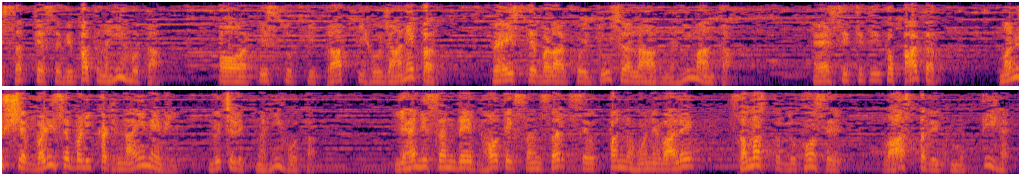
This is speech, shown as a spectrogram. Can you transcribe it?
सत्य से विपत नहीं होता और इस सुख की प्राप्ति हो जाने पर वह इससे बड़ा कोई दूसरा लाभ नहीं मानता। ऐसी स्थिति को पाकर मनुष्य बड़ी से बड़ी कठिनाई में भी विचलित नहीं होता। यह निसंदेह भौतिक संसर्ग से उत्पन्न होने वाले समस्त दुखों से वास्तविक मुक्ति है।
